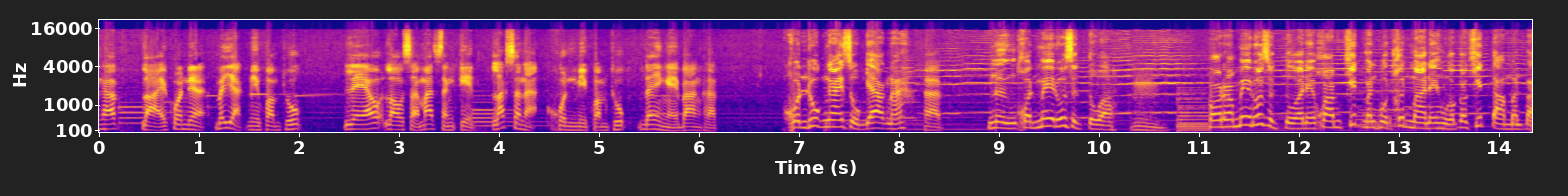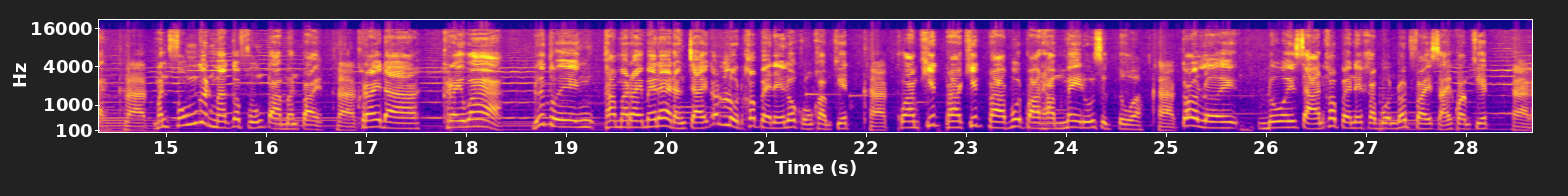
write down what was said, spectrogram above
นะครับหลายคนเนี่ยไม่อยากมีความทุกข์แล้วเราสามารถสังเกตลักษณะคนมีความทุกข์ได้ยังไงบ้างครับ คนทุกข์ง่ายสุขยากนะครับหนึ่งคนไม่รู้สึกตัว อืมพอเราไม่รู้สึกตัวในยความคิดมันผุดขึ้นมาในหัวก็คิดตามมันไป ครับ มันฟุ้งขึ้นมาก็ฟุ้งตามมันไป ครับ ใครด่าใครว่า หรือตัวเองทำอะไรไม่ได้ดังใจก็หลุดเข้าไปในโลกของความคิด ครับความคิดพาคิดพาพูดพาทำไม่รู้สึกตัว ครับก็เลยโดยสารเข้าไปในขบวนรถไฟสายความคิด ครับ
